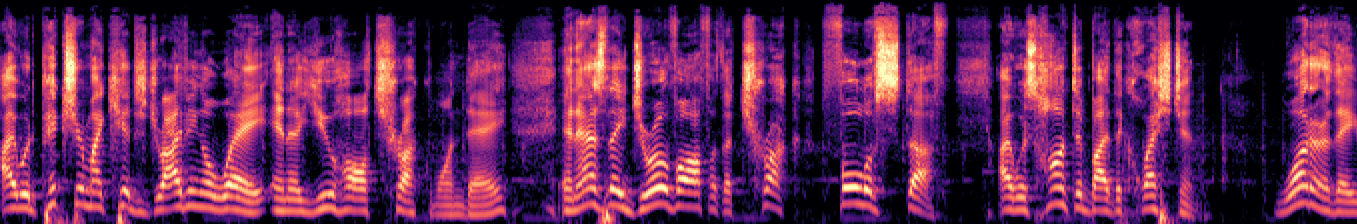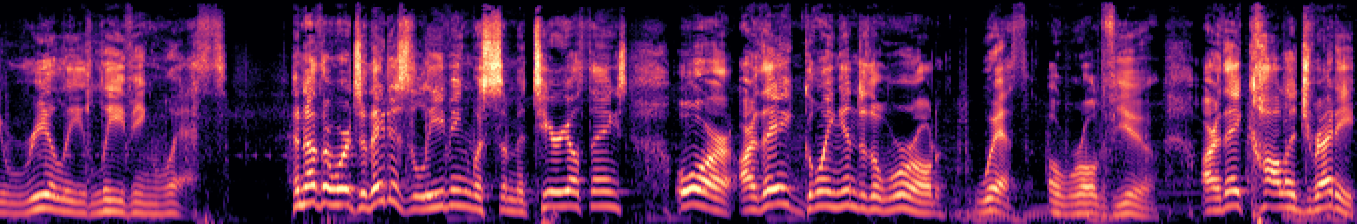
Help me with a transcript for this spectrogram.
I would picture my kids driving away in a U Haul truck one day, and as they drove off with a truck full of stuff, I was haunted by the question what are they really leaving with? In other words, are they just leaving with some material things, or are they going into the world with a worldview? Are they college ready?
